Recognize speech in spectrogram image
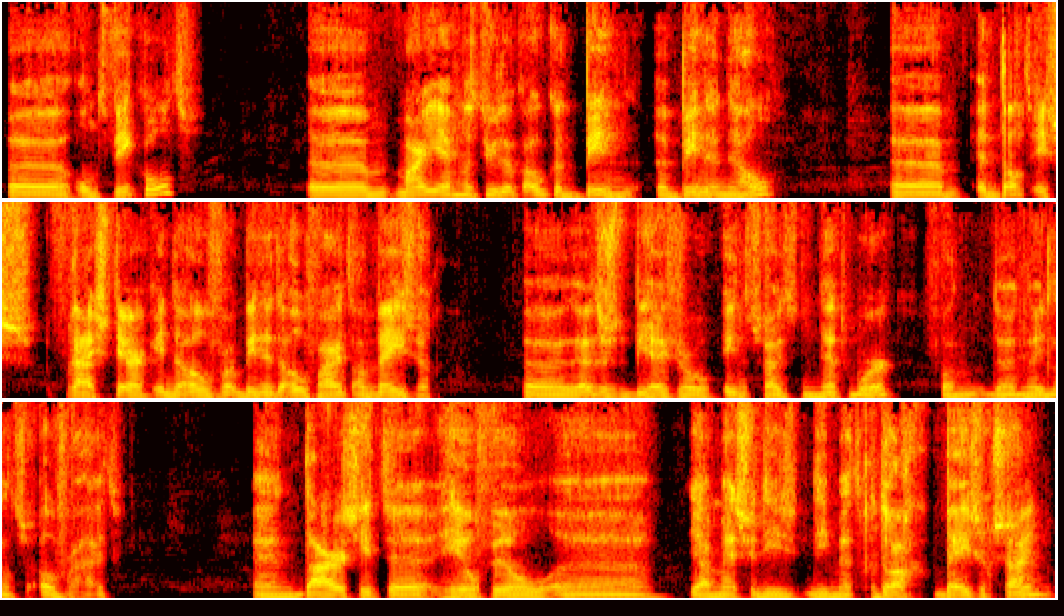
uh, ontwikkeld. Um, maar je hebt natuurlijk ook het BIN, uh, BIN-NL. Um, en dat is vrij sterk in de over, binnen de overheid aanwezig. Uh, dus het Behavioral Insights Network van de Nederlandse overheid. En daar zitten heel veel ja, mensen die, die met gedrag bezig zijn.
